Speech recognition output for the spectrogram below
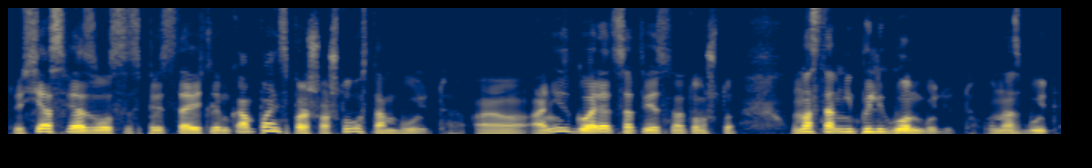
То есть, я связывался с представителем компании, спрашивал, а что у вас там будет? Они говорят, соответственно, о том, что у нас там не полигон будет, у нас будет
